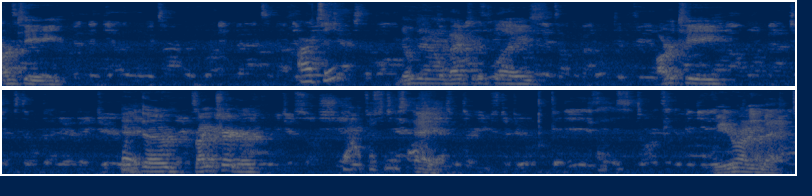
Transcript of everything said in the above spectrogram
RT, RT? Go down, back to the plays, RT, hit the right trigger. Yeah, just use that. Hey, be running back.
